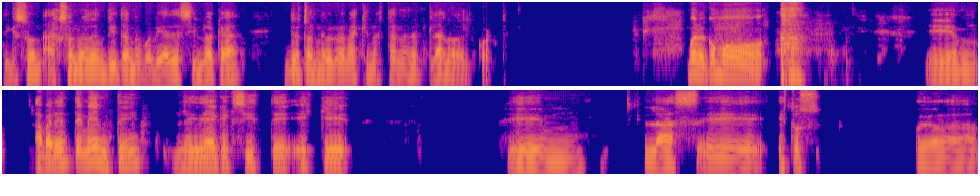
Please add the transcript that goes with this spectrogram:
de que son axonodendritas, no podría decirlo acá, de otras neuronas que no están en el plano del corte. Bueno, como em, aparentemente la idea que existe es que em, las, eh, estos ah,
